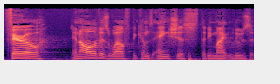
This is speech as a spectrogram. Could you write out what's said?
Pharaoh, in all of his wealth, becomes anxious that he might lose it.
